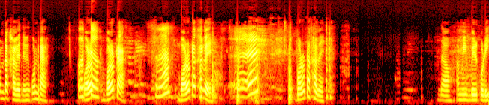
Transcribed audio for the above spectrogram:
কোনটা খাবে তুমি কোনটা? বড় বড়টা? বড়টা খাবে? বড়টা খাবে? দাও আমি বের করি।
